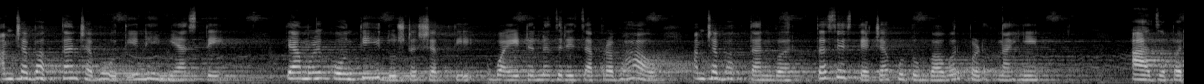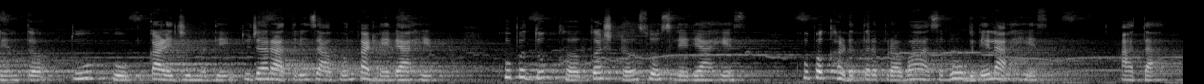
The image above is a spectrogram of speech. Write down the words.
आमच्या भक्तांच्या भोवती नेहमी असते. त्यामुळे कोणतीही दुष्ट शक्ती वाईट नजरेचा प्रभाव आमच्या भक्तांवर तसेच त्याच्या कुटुंबावर पडत नाही. आजपर्यंत तू खूप काळजीमध्ये तुझ्या रात्री जागून काढलेल्या आहेत. खूप दुःख कष्ट सोसलेले आहेस. खूप खडतर प्रवास भोगलेला आहेस. आता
